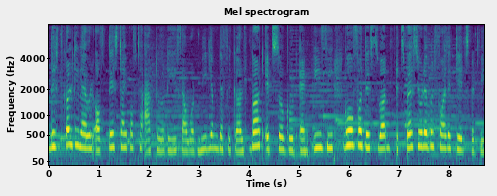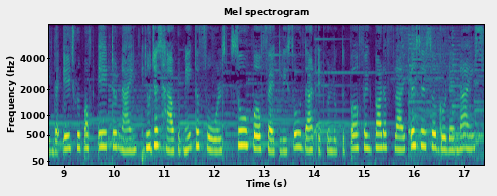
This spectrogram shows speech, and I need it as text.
Difficulty level of this type of the activity is somewhat medium difficult but it's so good and easy. Go for this one. It's best suitable for the kids between the age group of 8 to 9 you just have to make the folds so perfectly so that it will look the perfect butterfly. This is so good and nice.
